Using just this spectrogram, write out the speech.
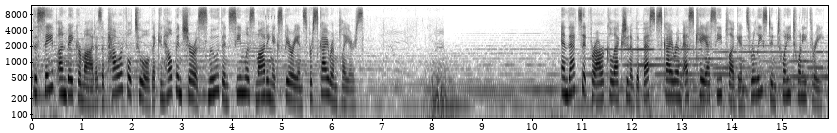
The Save Unbaker mod is a powerful tool that can help ensure a smooth and seamless modding experience for Skyrim players. And that's it for our collection of the best Skyrim SKSE plugins released in 2023.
